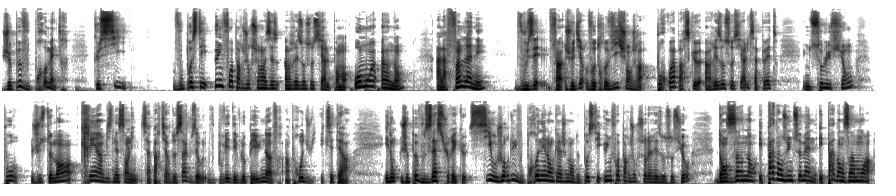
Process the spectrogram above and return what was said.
je peux vous promettre que si vous postez une fois par jour sur un réseau social pendant au moins un an, à la fin de l'année, vous enfin, je veux dire, votre vie changera. Pourquoi? Parce qu'un réseau social, ça peut être une solution pour justement créer un business en ligne. C'est à partir de ça que vous, vous pouvez développer une offre, un produit, etc. Et donc, je peux vous assurer que si aujourd'hui vous prenez l'engagement de poster une fois par jour sur les réseaux sociaux, dans un an, et pas dans une semaine, et pas dans un mois,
